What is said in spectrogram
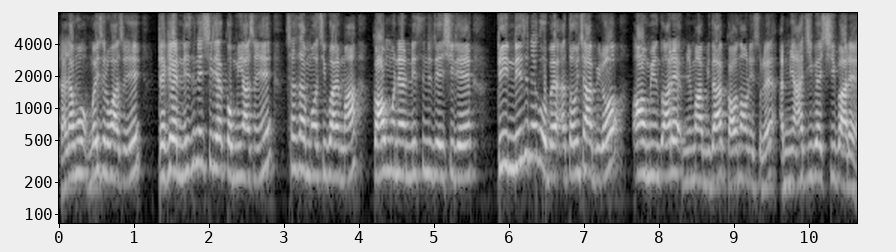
ဒါကြောင့်မို့မိတ်ဆွေတို့ကဆိုရင်တကယ်နေ့စနစ်ရှိတဲ့ကုမ္ပဏီကဆိုရင်ဆက်ဆက်မော်စီပိုင်းမှာကောင်းမွန်တဲ့နေ့စနစ်တွေရှိတယ် ဒီနေ့စနစ်ကိုပဲအသုံးချပြီးတော့အောင်မြင်သွားတဲ့မြန်မာပြည်သားကောင်းဆောင်တွေဆိုလည်းအများကြီးပဲရှိပါတယ်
